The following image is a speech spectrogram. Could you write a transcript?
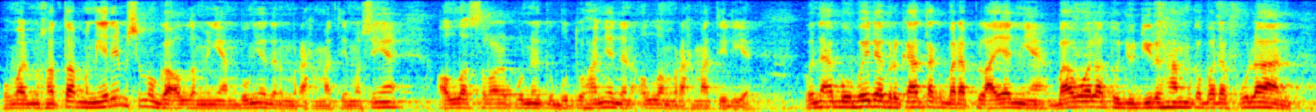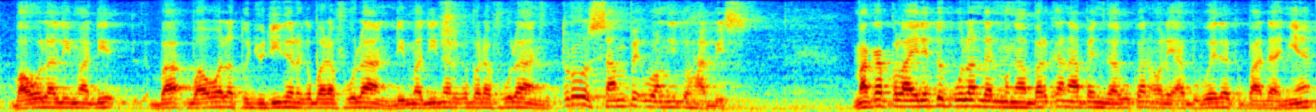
Umar bin Khattab mengirim semoga Allah menyambungnya dan merahmati. Maksudnya Allah selalu penuhi kebutuhannya dan Allah merahmati dia. Kemudian Abu Ubaidah berkata kepada pelayannya, bawalah tujuh dirham kepada fulan, bawalah lima di, bawalah tujuh dinar kepada fulan, lima dinar kepada fulan, terus sampai uang itu habis. Maka pelayan itu pulang dan mengabarkan apa yang dilakukan oleh Abu Ubaidah kepadanya.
